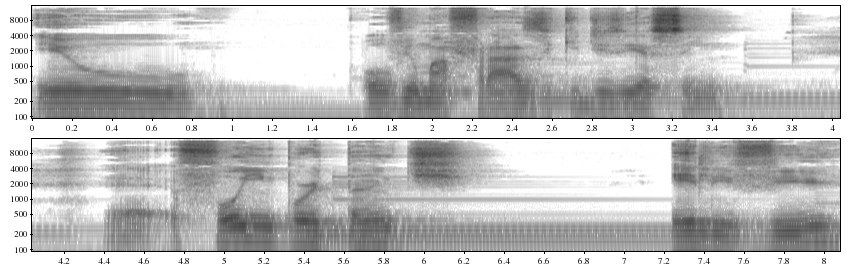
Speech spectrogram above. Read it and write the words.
eu ouvi uma frase que dizia assim: é, Foi importante ele vir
